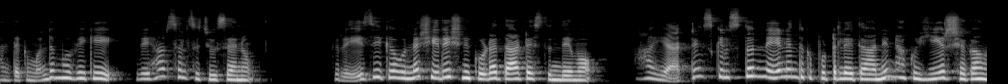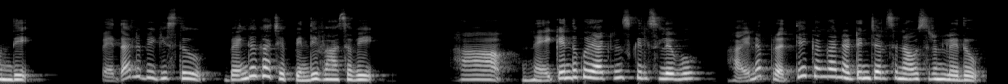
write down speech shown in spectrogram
అంతకుముందు మూవీకి రిహార్సల్స్ చూశాను. క్రేజీగా ఉన్న శిరీష్ని కూడా దాటేస్తుందేమో. ఆ యాక్టింగ్ స్కిల్స్తో నేనెందుకు పుట్టలేదా అని నాకు ఈర్షగా ఉంది. పెదాలు బిగిస్తూ బెంగగా చెప్పింది వాసవి. హా నీకెందుకు యాక్టింగ్ స్కిల్స్ లేవు? అయినా ప్రత్యేకంగా నటించాల్సిన అవసరం లేదు.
